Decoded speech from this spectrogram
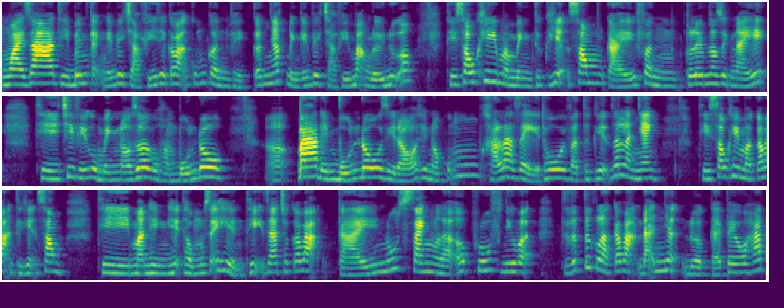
Ngoài ra thì bên cạnh cái việc trả phí thì các bạn cũng cần phải cân nhắc đến cái việc trả phí mạng lưới nữa. Thì sau khi mà mình thực hiện xong cái phần claim giao dịch này ấy, thì chi phí của mình nó rơi vào khoảng 4 đô. Ờ, uh, 3 đến 4 đô gì đó thì nó cũng khá là rẻ thôi và thực hiện rất là nhanh. Thì sau khi mà các bạn thực hiện xong thì màn hình hệ thống nó sẽ hiển thị ra cho các bạn cái nút xanh là approve như vậy. Thì tức là các bạn đã nhận được cái POH uh,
